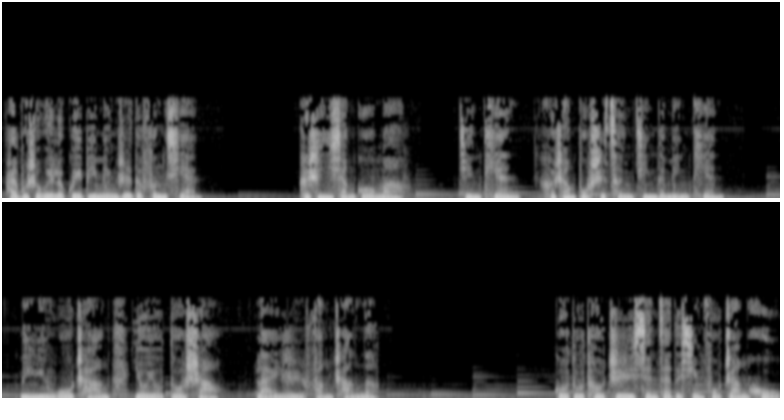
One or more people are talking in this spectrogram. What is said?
还不是为了规避明日的风险？可是你想过吗？今天何尝不是曾经的明天？命运无常，又有多少来日方长呢？过度透支现在的幸福账户，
